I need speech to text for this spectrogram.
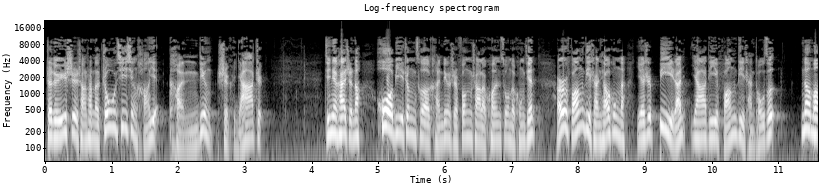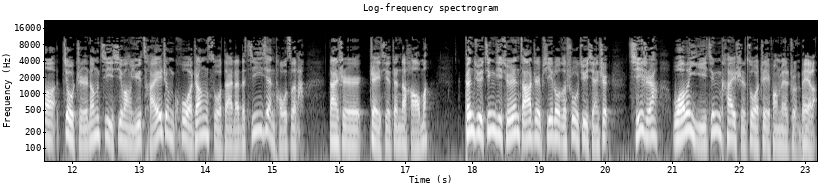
这对于市场上的周期性行业肯定是个压制。今年开始呢，货币政策肯定是封杀了宽松的空间，而房地产调控呢也是必然压低房地产投资，那么就只能寄希望于财政扩张所带来的基建投资了。但是这些真的好吗？根据《经济学人》杂志披露的数据显示，其实啊，我们已经开始做这方面的准备了。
